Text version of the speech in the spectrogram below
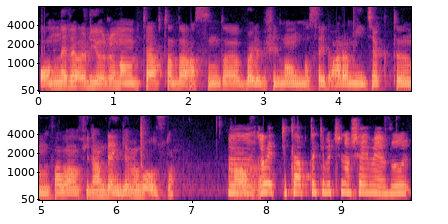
Onları arıyorum ama bir taraftan da aslında böyle bir film olmasaydı aramayacaktım falan filan dengemi bozdu. Hmm, evet kitaptaki bütün o şey mevzu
